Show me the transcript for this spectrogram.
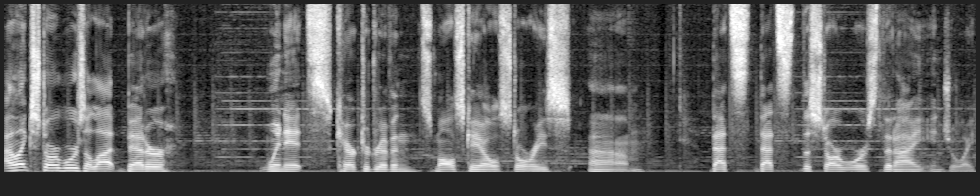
I like Star Wars a lot better when it's character driven, small scale stories. Um, that's that's the Star Wars that I enjoy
